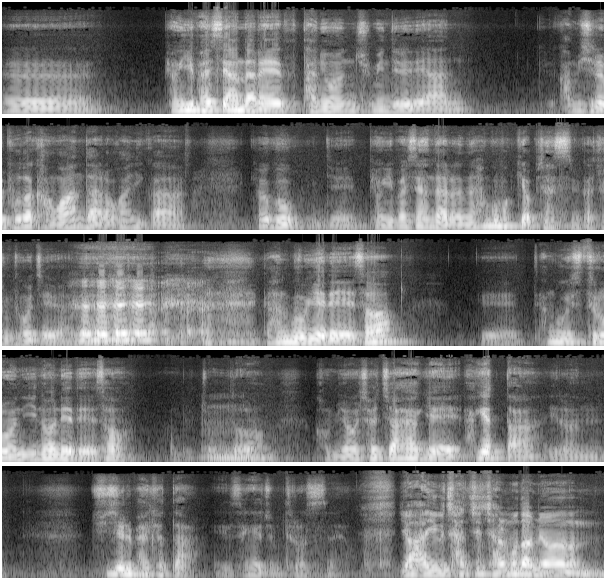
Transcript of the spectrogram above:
어, 병이 발생한 날에 다녀온 주민들에 대한 그 감시를 보다 강화한다라고 하니까 결국 이제 병이 발생한 나라는 한국밖에 없지 않습니까? 중동을 제외하면 한국에 대해서 그 한국에서 들어온 인원에 대해서 좀더 검역을 철저하게 하겠다 이런 취지를 밝혔다 이 생각이 좀 들었어요. 야 이거 자칫 잘못하면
